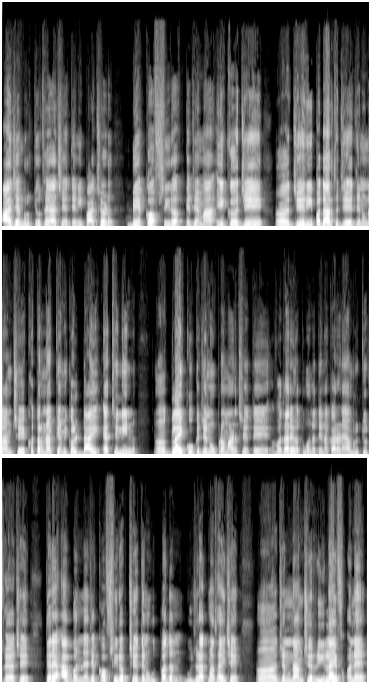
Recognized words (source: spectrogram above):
આ જે મૃત્યુ થયા છે તેની પાછળ બે કફ સિરપ કે જેમાં એક જે ઝેરી પદાર્થ છે, જેનું નામ છે ખતરનાક કેમિકલ ડાય એથિલિન ગ્લાયકો, કે જેનું પ્રમાણ છે તે વધારે હતું અને તેના કારણે આ મૃત્યુ થયા છે. ત્યારે આ બંને જે કફ સિરપ છે તેનું ઉત્પાદન ગુજરાતમાં થાય છે. જેનું નામ છે રી લાઈફ અને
